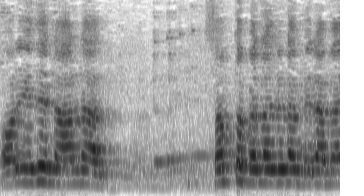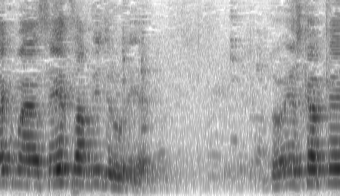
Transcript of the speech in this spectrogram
ਔਰ ਇਹਦੇ ਨਾਲ ਨਾਲ ਸਭ ਤੋਂ ਪਹਿਲਾਂ ਜਿਹੜਾ ਮੇਰਾ ਮਹਿਕਮਾ ਹੈ, ਸਿਹਤ ਸਭ ਦੀ ਜ਼ਰੂਰੀ ਹੈ। ਤੋ ਇਸ ਕਰਕੇ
